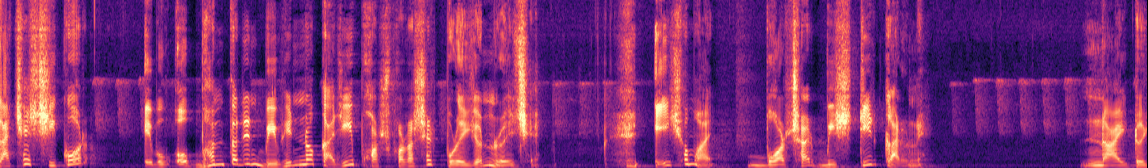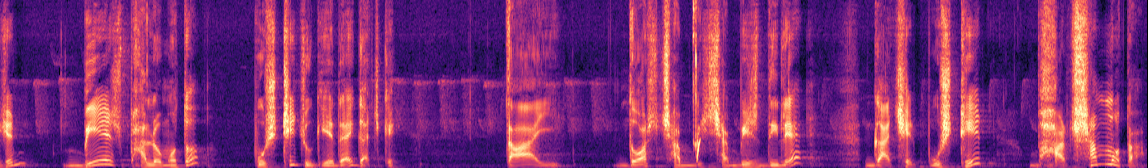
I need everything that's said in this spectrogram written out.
গাছের শিকড় এবং অভ্যন্তরীণ বিভিন্ন কাজেই ফসফরাসের প্রয়োজন রয়েছে। এই সময় বর্ষার বৃষ্টির কারণে নাইট্রোজেন বেশ ভালো মতো পুষ্টি জুগিয়ে দেয় গাছকে। তাই দশ ছাব্বিশ ছাব্বিশ দিলে গাছের পুষ্টির ভারসাম্যতা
